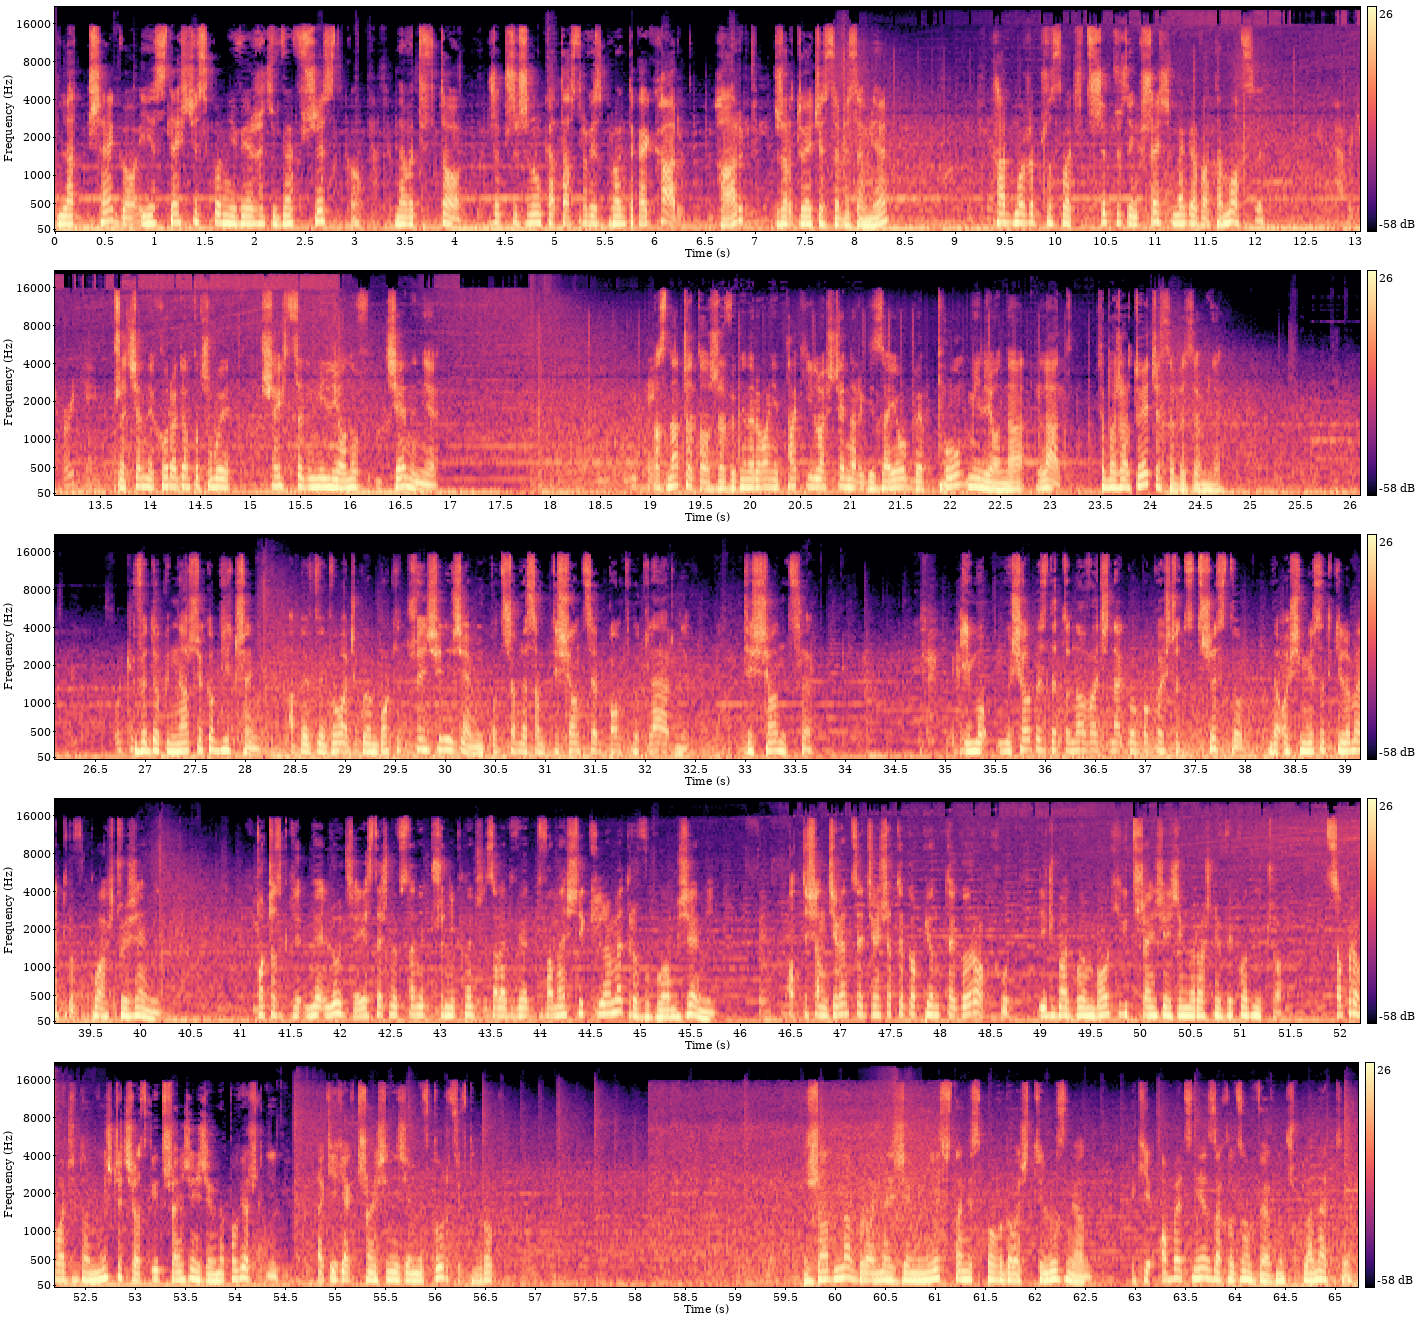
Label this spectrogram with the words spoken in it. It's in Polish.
Dlaczego jesteście skłonni wierzyć we wszystko? Nawet w to, że przyczyną katastrof jest broń taka jak HARP. HARP? Żartujecie sobie ze mnie? HARP może przesyłać 3,6 MW mocy. Przeciętny huragan potrzebuje 600 milionów dziennie. Oznacza to, że wygenerowanie takiej ilości energii zajęłoby pół miliona lat. Chyba żartujecie sobie ze mnie. Według naszych obliczeń, aby wywołać głębokie trzęsienie ziemi, potrzebne są tysiące bomb nuklearnych. Tysiące. I mu musiałoby zdetonować na głębokość od 300 do 800 km płaszczu ziemi. Podczas gdy my, ludzie, jesteśmy w stanie przeniknąć zaledwie 12 km w głąb ziemi. Od 1995 roku liczba głębokich trzęsień ziemi rośnie wykładniczo, co prowadzi do niszczycielskich trzęsień ziemi na powierzchni, takich jak trzęsienie ziemi w Turcji w tym roku. Żadna broń na Ziemi nie jest w stanie spowodować tylu zmian, jakie obecnie zachodzą wewnątrz planety.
